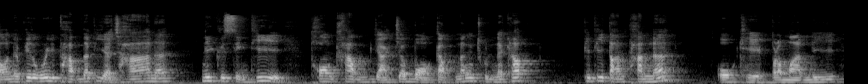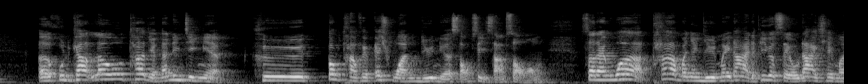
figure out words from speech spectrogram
ตอนเนี้ยพี่ต้องรีบทำนะพี่อย่าช้านะ นี่คือสิ่งที่ทองคำอยากจะบอกกับนักทุนนะครับ พี่ๆตามทันนะ โอเค ประมาณนี้เออคุณครับแล้วถ้าอย่างนั้นจริงๆเนี่ยคือต้องทำเฟรม H1 ยืนเหนือ 2432 แสดงว่าถ้ามันยังยืนไม่ได้เนี่ยพี่ก็เซลล์ได้ใช่ไหม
